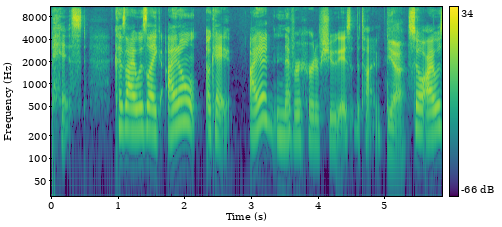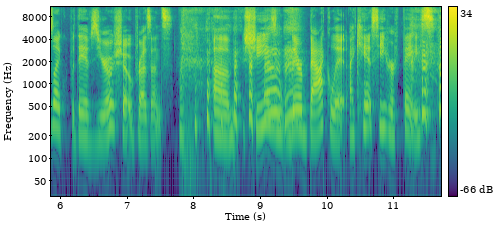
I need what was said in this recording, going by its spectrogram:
pissed because I was like, I don't. Okay, I had never heard of shoegaze at the time. yeah. So I was like, they have zero show presence. Um, she is, they're backlit. I can't see her face.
